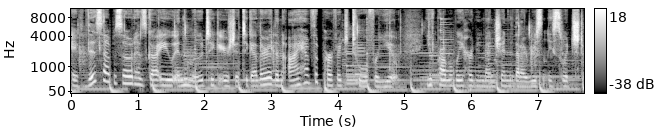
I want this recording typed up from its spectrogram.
If this episode has got you in the mood to get your shit together, then I have the perfect tool for you. You've probably heard me mention that I recently switched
